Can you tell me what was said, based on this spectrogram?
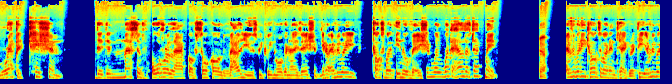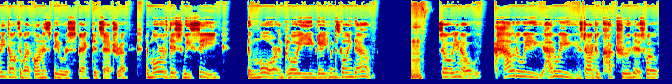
repetition, the, the massive overlap of so-called values between organizations, you know, everybody talks about innovation. Well, what the hell does that mean? Yeah. Everybody talks about integrity. Everybody talks about honesty, respect, etc. The more of this we see, the more employee engagement is going down. Mm-hmm. So, you know, how do we how do we start to cut through this? Well,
